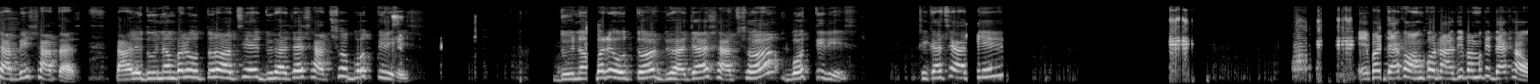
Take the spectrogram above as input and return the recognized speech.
ছাব্বিশ, সাতাশ। তাহলে দুই নম্বরের উত্তর আছে দুই হাজার সাতশো বত্রিশ। দুই নম্বরের উত্তর দুই হাজার সাতশো বত্রিশ। ঠিক আছে আদিব এবার দেখো অঙ্ক রাজীব আমাকে দেখাও।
